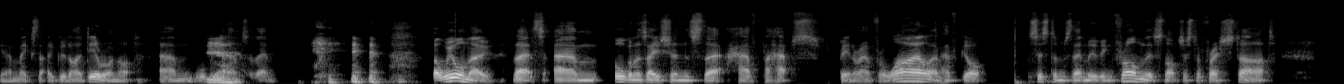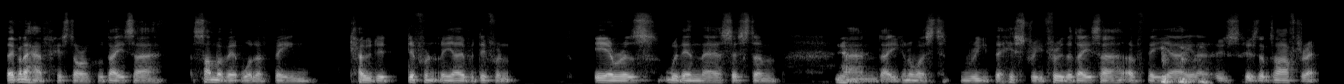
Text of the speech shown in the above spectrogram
you know, makes that a good idea or not um, will be Yeah. down to them. But we all know that um, organizations that have perhaps been around for a while and have got systems they're moving from, it's not just a fresh start, they're going to have historical data. Some of it would have been coded differently over different eras within their system. yeah. And uh, you can almost read the history through the data of the, uh, you know, who's, who's looked after it.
